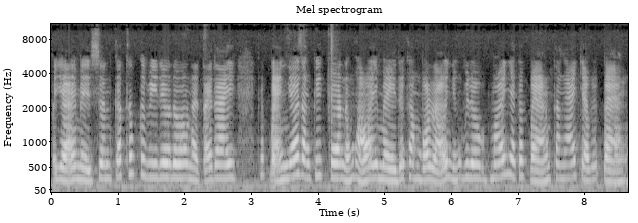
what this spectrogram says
Bây giờ em xin kết thúc cái video này tại đây. Các bạn nhớ đăng ký kênh ủng hộ em để không bỏ lỡ những video mới nha các bạn. Thân ái chào các bạn.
